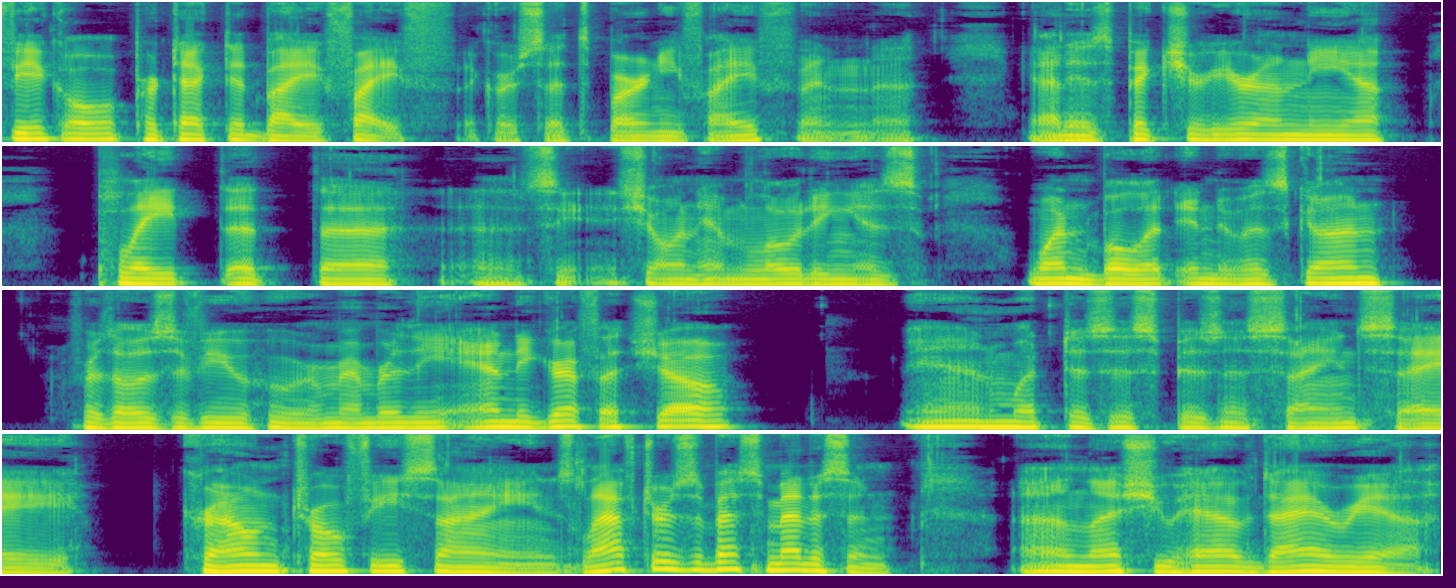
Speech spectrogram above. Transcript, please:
vehicle protected by Fife. Of course, that's Barney Fife, and uh, got his picture here on the uh, plate that uh, uh, showing him loading his one bullet into his gun. For those of you who remember the Andy Griffith show. And what does this business sign say? Crown Trophy signs. Laughter is the best medicine unless you have diarrhea.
